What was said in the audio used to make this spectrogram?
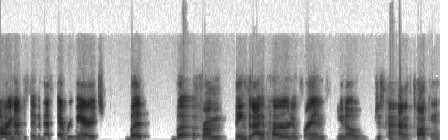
are. Not to say that that's every marriage, but but from things that I have heard and friends, you know, just kind of talking,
